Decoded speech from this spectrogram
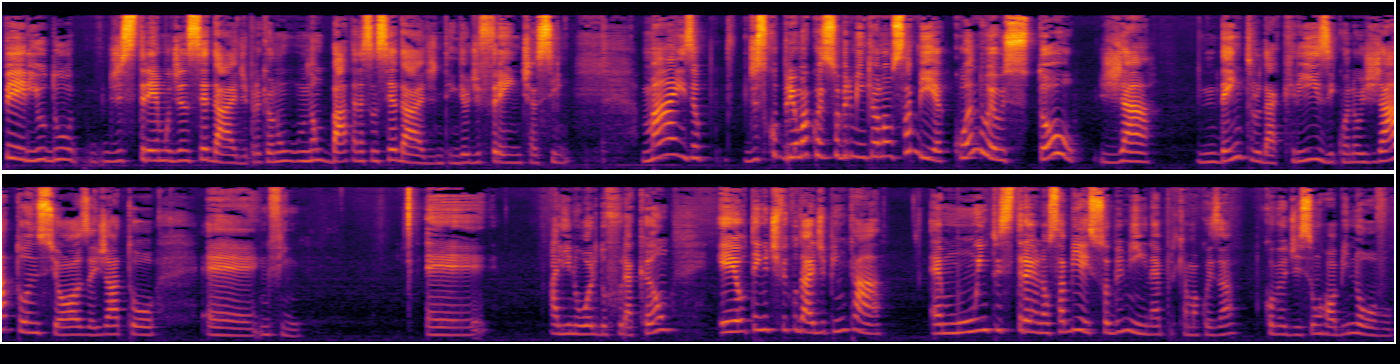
período de extremo de ansiedade, para que eu não, não bata nessa ansiedade, entendeu? De frente, assim. Mas eu descobri uma coisa sobre mim que eu não sabia. Quando eu estou já dentro da crise, quando eu já tô ansiosa e já tô, é, enfim, é, ali no olho do furacão, eu tenho dificuldade de pintar. É muito estranho, eu não sabia isso sobre mim, né? Porque é uma coisa, como eu disse, um hobby novo.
